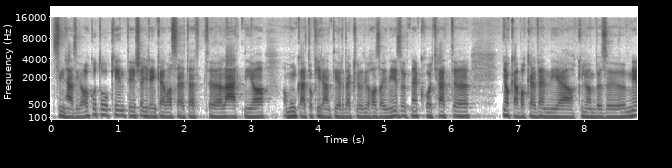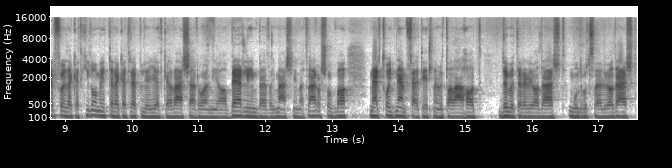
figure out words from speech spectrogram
színházi alkotóként, és egyre inkább azt lehetett látnia a munkátok iránt érdeklődő hazai nézőknek, hogy hát nyakába kell vennie a különböző mérföldeket, kilométereket, repülőjegyet kell vásárolnia Berlinbe vagy más német városokba, mert hogy nem feltétlenül találhat Dömöter előadást, Mundrucó előadást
